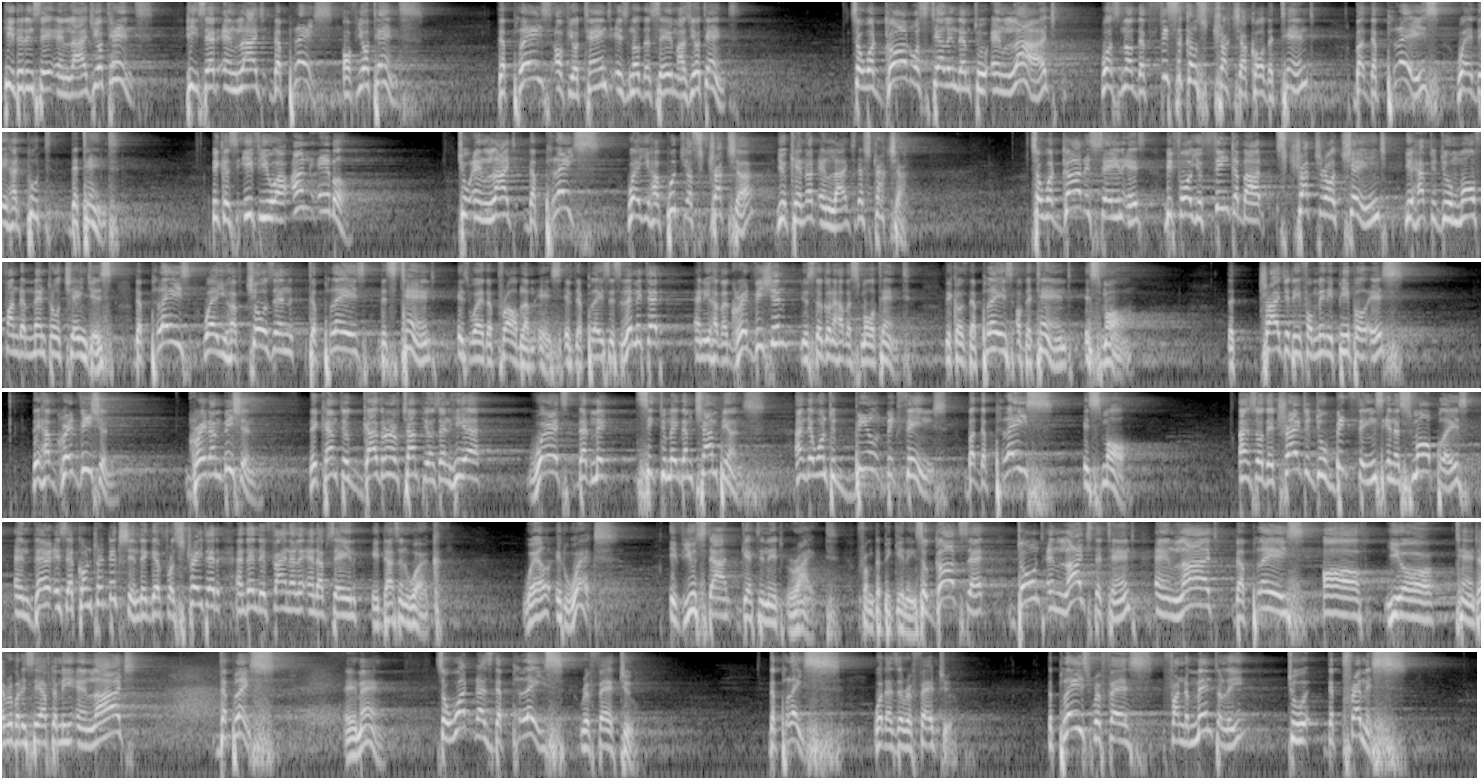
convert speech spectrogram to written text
He didn't say, enlarge your tents. He said, enlarge the place of your tents. The place of your tent is not the same as your tent. So, what God was telling them to enlarge was not the physical structure called the tent, but the place where they had put the tent. Because if you are unable to enlarge the place where you have put your structure, you cannot enlarge the structure. So, what God is saying is before you think about structural change, you have to do more fundamental changes the place where you have chosen to place the stand is where the problem is. If the place is limited and you have a great vision, you're still going to have a small tent because the place of the tent is small. The tragedy for many people is they have great vision, great ambition. They come to gathering of champions and hear words that make seek to make them champions and they want to build big things, but the place is small. And so they try to do big things in a small place, and there is a contradiction. They get frustrated, and then they finally end up saying, It doesn't work. Well, it works if you start getting it right from the beginning. So God said, Don't enlarge the tent, enlarge the place of your tent. Everybody say after me, enlarge the place. Amen. So, what does the place refer to? The place. What does it refer to? The place refers fundamentally to the premise.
